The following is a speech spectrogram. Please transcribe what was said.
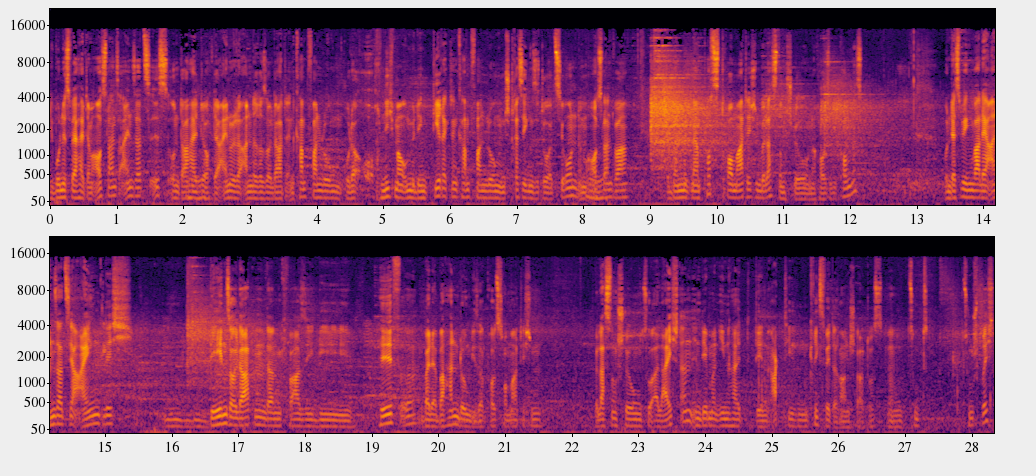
die Bundeswehr halt im Auslandseinsatz ist und da halt auch der ein oder andere Soldat in Kampfhandlungen oder auch nicht mal unbedingt direkt in Kampfhandlungen, in stressigen Situationen im Ausland war und dann mit einer posttraumatischen Belastungsstörung nach Hause gekommen ist. Und deswegen war der Ansatz ja eigentlich, den Soldaten dann quasi die Hilfe bei der Behandlung dieser posttraumatischen Belastungsstörungen zu erleichtern, indem man ihnen halt den aktiven Kriegsveteranenstatus äh, zu, zuspricht.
